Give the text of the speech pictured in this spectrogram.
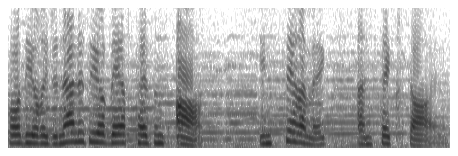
for the originality of their peasant art in ceramics and textiles.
